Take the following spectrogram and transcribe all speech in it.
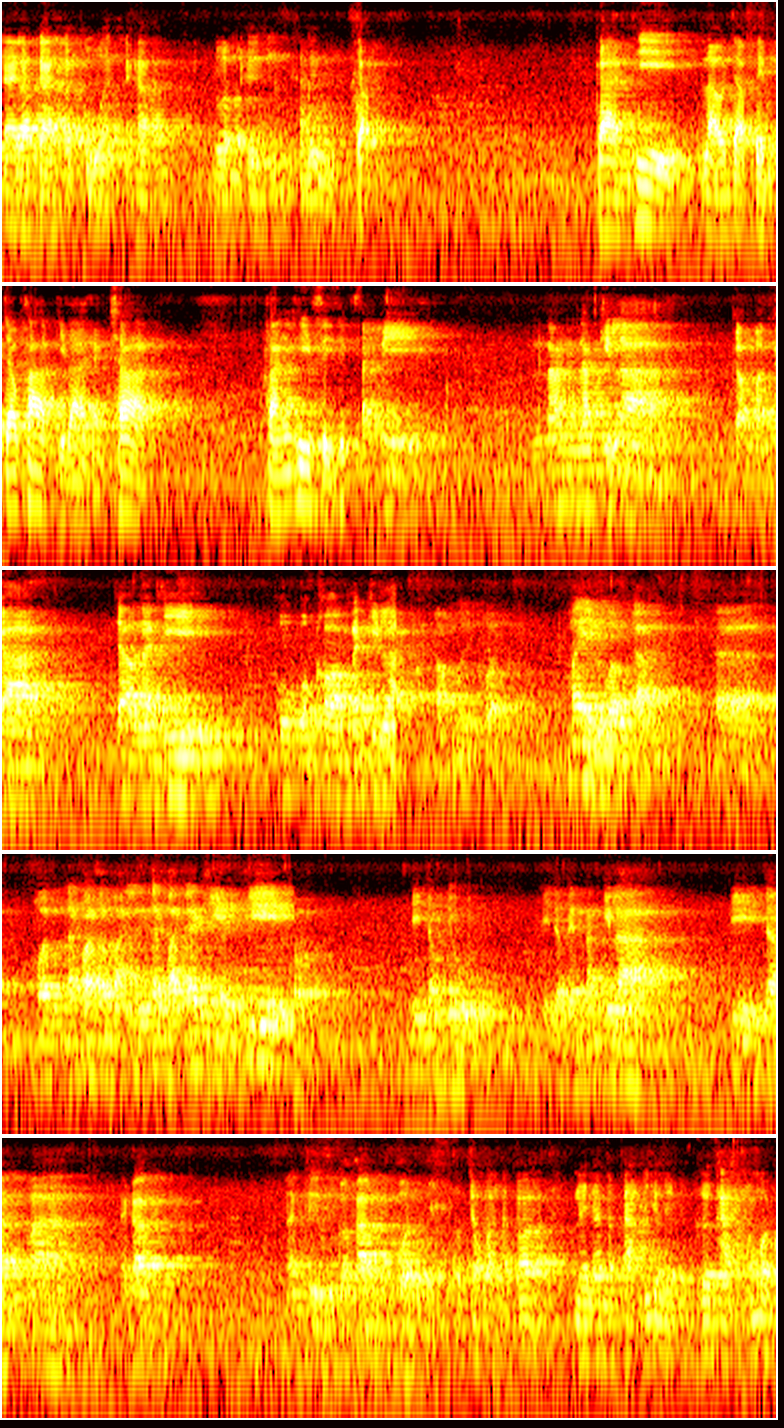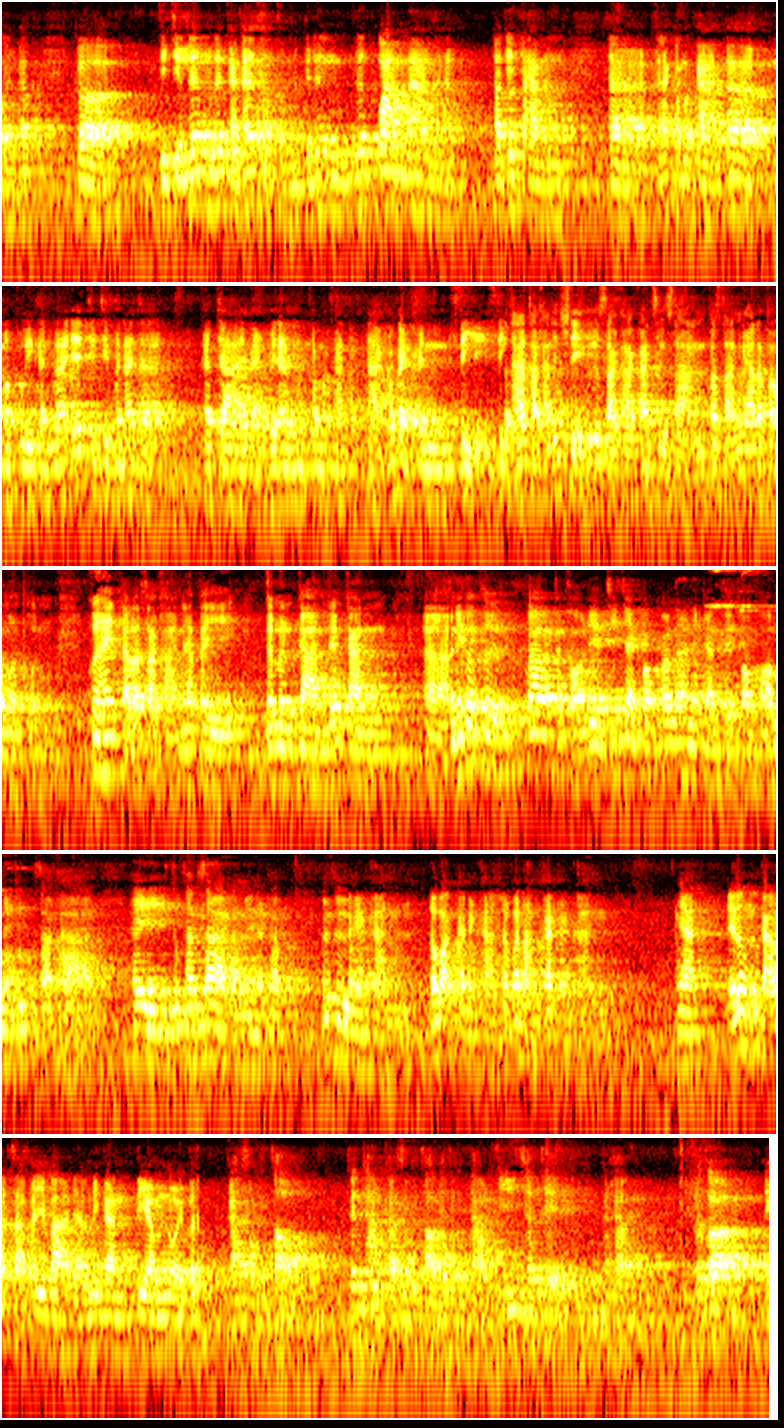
ได้รับการประกวดนะครับ รวมถึงหนึ่งกับ การที่เราจะเป็นเจ้าภาพกีฬาแห่งชาติ ครั้งที่43มีนักนักกีฬากรรมการ เจ้าหน้าที่ผู้ปกครองนักกีฬาสองหมื่นคน ไม่รวมกับคนนครสวรรค์หรือจังหวัดใกล้เคียงที่ที่จะอยู่ ที่จะเป็นนักกีฬาที่จะมานะครับนั่นคือสุขภาพของคนจังหวัดแล้วก็หน่วยงานต่างๆ ที่อยู่ในเครือข่ายทั้งหมดนะครับ ก็จริงๆเรื่องเรื่องการได้สะสมมันเป็นเรื่องเรื่องกว้างมากนะครับตอนที่ทางเอ่อคณะกรรมการก็มาคุยกันว่าเอ๊ะจริง ๆ มันน่าจะกระจายแบ่งเป็นอนุกรรมการต่างๆ ก็แบ่งเป็นสี่สี่ท้ายสาขาที่สี่คือสาขาการสื่อสารประสานงานและประเมินผล เพื่อให้แต่ละสาขาเนี่ยไปดำเนินการเรื่องการ อันนี้ก็คือก็จะขอเรียนชี้แจงความก้าวหน้าในการเตรียมความพร้อมในทุกสาขาให้ทุกท่านทราบตรงนี้นะครับ ก็คือการแข่งขัน ระหว่างการแข่งขัน แล้วก็หลังการแข่งขันนะในเรื่องของการรักษาพยาบาลเนี่ยมีการเตรียมหน่วยการส่งต่อ เส้นทางการส่งต่อในต่างๆ ที่ชัดเจนนะครับ แล้วก็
